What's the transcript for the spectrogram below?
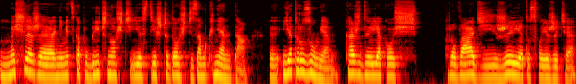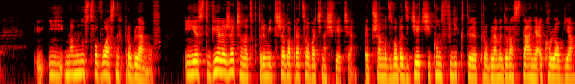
Myślę, że niemiecka publiczność jest jeszcze dość zamknięta. Y, I ja to rozumiem. Każdy jakoś prowadzi, żyje to swoje życie i ma mnóstwo własnych problemów. I jest wiele rzeczy, nad którymi trzeba pracować na świecie. Y, przemoc wobec dzieci, konflikty, problemy dorastania, ekologia.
